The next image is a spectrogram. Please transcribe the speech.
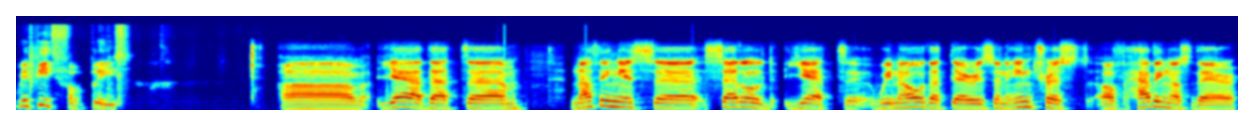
repeat, for, please? Um, yeah, that um, nothing is uh, settled yet. We know that there is an interest of having us there,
